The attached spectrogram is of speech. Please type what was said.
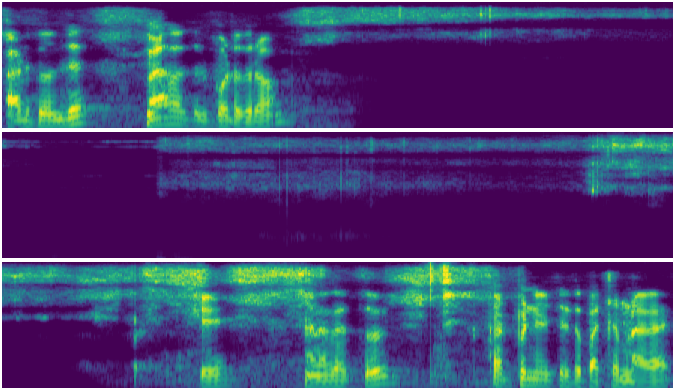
அடுத்து வந்து மிளகாத்தூள் போட்டுக்கிறோம். ஓகே. மிளகாத்தூள் கட் பண்ணி வச்சிருக்க பச்சை மிளகாய்.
